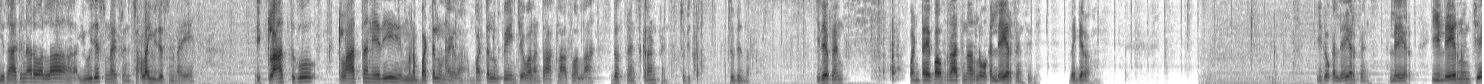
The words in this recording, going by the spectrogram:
ఈ రాతినార వల్ల యూజెస్ ఉన్నాయి ఫ్రెండ్స్ చాలా యూజెస్ ఉన్నాయి. ఈ క్లాత్కు క్లాత్ అనేది మన బట్టలు ఉన్నాయి కదా బట్టలు ఉపయోగించే వాళ్ళంట ఆ క్లాత్ వల్ల. ఇదో ఫ్రెండ్స్ కరెంట్ ఫ్రెండ్స్ చూపిస్తాం చూపిద్దాం ఇదే ఫ్రెండ్స్ వన్ టైప్ ఆఫ్ రాతినారలో ఒక లేయర్ ఫ్రెండ్స్ ఇది. దగ్గర. ఇది ఒక లేయర్ ఫ్రెండ్స్ లేయర్ ఈ లేయర్ నుంచే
